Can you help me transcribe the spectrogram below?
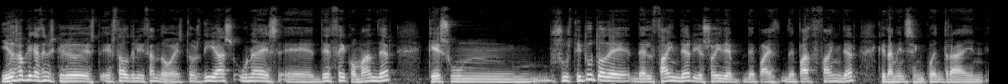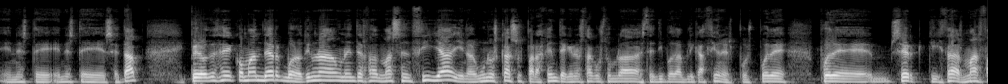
Y dos aplicaciones que he, estado utilizando estos días. Una es eh, DC Commander, que es un sustituto del Finder, yo soy de, Pathfinder, que también se encuentra en, este, en este setup, pero DC Commander, bueno, tiene una, una, interfaz más sencilla y en algunos casos para gente que no está acostumbrada a este tipo de aplicaciones, pues puede, puede ser quizás más fácil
